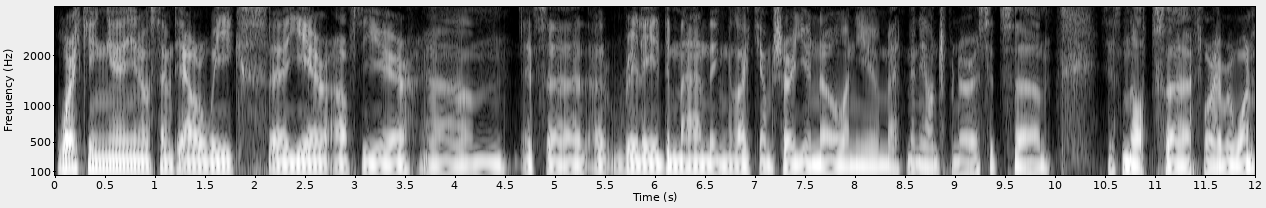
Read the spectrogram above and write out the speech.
working, uh, you know, 70 hour weeks uh, year after year. Um, it's uh, really demanding, like I'm sure you know, and you met many entrepreneurs. It's um, it's not for everyone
